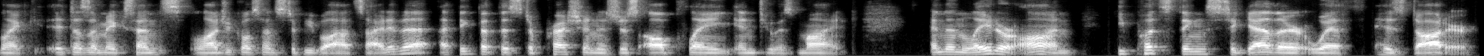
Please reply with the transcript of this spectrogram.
like it doesn't make sense logical sense to people outside of it i think that this depression is just all playing into his mind. And then later on he puts things together with his daughter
